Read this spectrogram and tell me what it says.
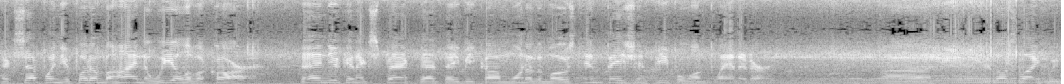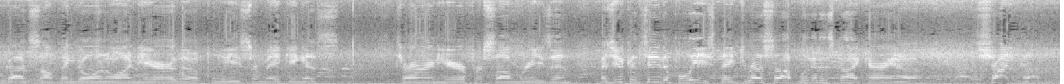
except when you put them behind the wheel of a car. Then you can expect that they become one of the most impatient people on planet Earth. Uh, it looks like we've got something going on here. The police are making us turn here for some reason. As you can see, the police, they dress up. Look at this guy carrying a shotgun.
